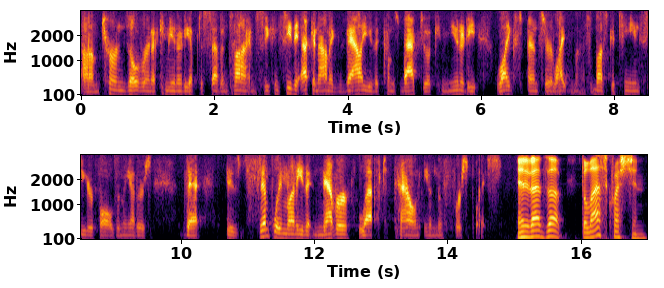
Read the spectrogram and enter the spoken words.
um, turns over in a community up to seven times. So you can see the economic value that comes back to a community like Spencer, like Muscatine, Cedar Falls, and the others that is simply money that never left town in the first place. And it adds up. The last question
